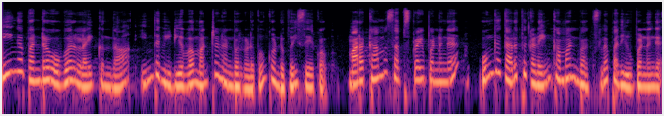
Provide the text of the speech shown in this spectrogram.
நீங்க பண்ற ஒவ்வொரு லைக்கும் தான் இந்த வீடியோவை மற்ற நண்பர்களுக்கும் கொண்டு போய் சேர்க்கும். மறக்காம சப்ஸ்கிரைப் பண்ணுங்க. உங்க கருத்துக்களையும் கமெண்ட் பாக்ஸ்ல பதிவு பண்ணுங்க.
